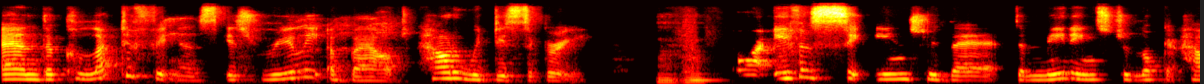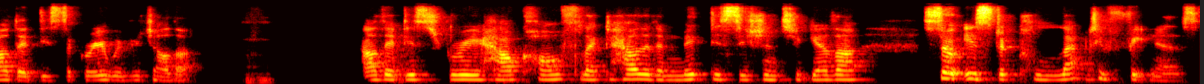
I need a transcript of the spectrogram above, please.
and the collective fitness is really about how do we disagree? Mm-hmm. Or even sit into the, the meetings to look at how they disagree with each other, mm-hmm. how they disagree, how conflict, how do they make decisions together. So it's the collective fitness.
